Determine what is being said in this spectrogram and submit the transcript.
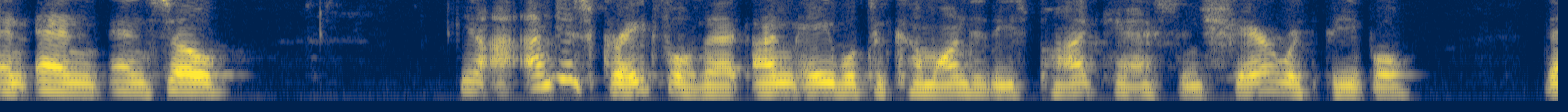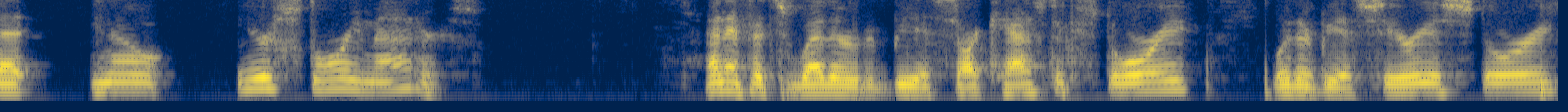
and and and so you know i'm just grateful that i'm able to come onto these podcasts and share with people that you know your story matters and if it's whether it be a sarcastic story whether it be a serious story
